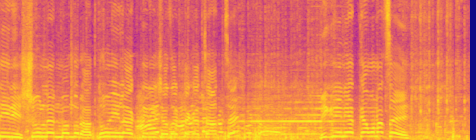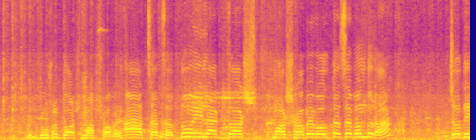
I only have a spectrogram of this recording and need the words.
তিরিশ। শুনলেন বন্ধুরা দুই লাখ তিরিশ হাজার টাকা চাচ্ছে। বিক্রি নিয়ত কেমন আছে? দুশো দশ মাস হবে। আচ্ছা আচ্ছা দুই লাখ দশ মাস হবে বলতেছে বন্ধুরা। যদি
